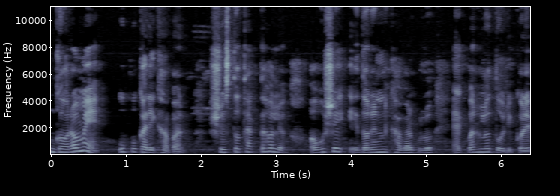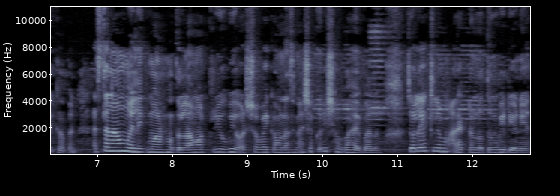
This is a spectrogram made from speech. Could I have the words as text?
গরমে উপকারী খাবার। সুস্থ থাকতে হলে অবশ্যই এই ধরনের খাবারগুলো একবার হলেও তৈরি করে খাবেন। আসসালামু আলাইকুম রহমতুল্লাহ আমার প্রিয় ভিওর সবাই কেমন আছেন? আশা করি সবাই ভালো। চলে আসলাম আর একটা নতুন ভিডিও নিয়ে।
